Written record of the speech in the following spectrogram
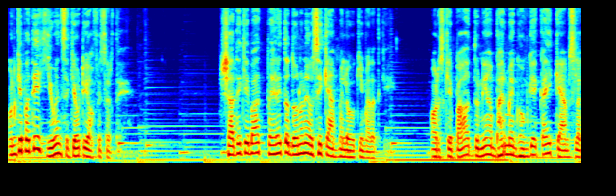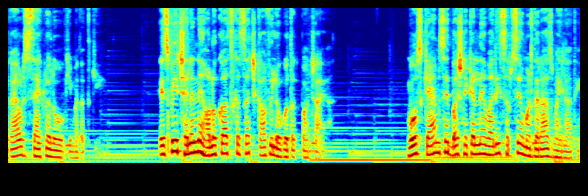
उनके पति एक यूएन सिक्योरिटी ऑफिसर थे। शादी के बाद पहले तो दोनों ने उसी कैंप में लोगों की मदद की और उसके बाद दुनिया भर में घूम के कई कैंप्स लगाए और सैकड़ों लोगों की मदद की। इस बीच हेलन ने हॉलोकॉस्ट का सच काफ़ी लोगों तक पहुँचाया। वो उस कैंप से बच निकलने वाली सबसे उम्रदराज महिला थी।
